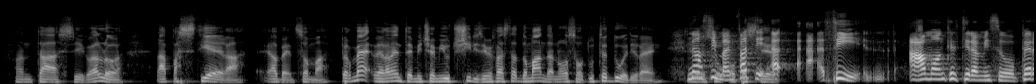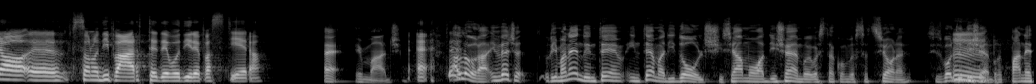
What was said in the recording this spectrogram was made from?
fantastico. Allora, la pastiera, vabbè, insomma, per me veramente mi, cioè, mi uccidi se mi fai questa domanda, non lo so, tutte e due direi. No, sì, ma infatti, eh, eh, sì, amo anche il tiramisù, però eh, sono di parte, devo dire pastiera. Eh, immagino. Eh, sì. Allora, invece, rimanendo in, te- in, tema di dolci, siamo a dicembre, questa conversazione si svolge mm. a dicembre, Pane-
